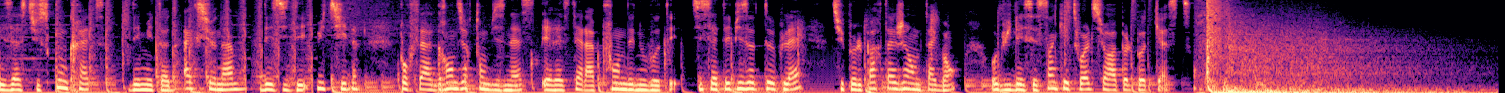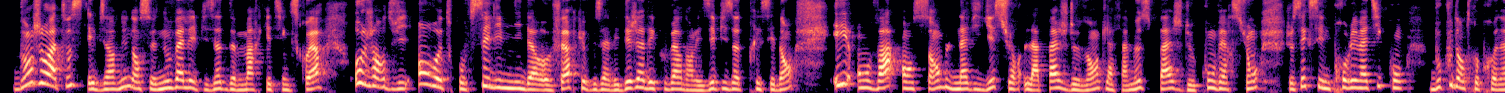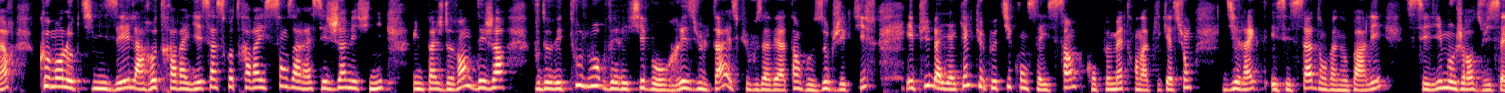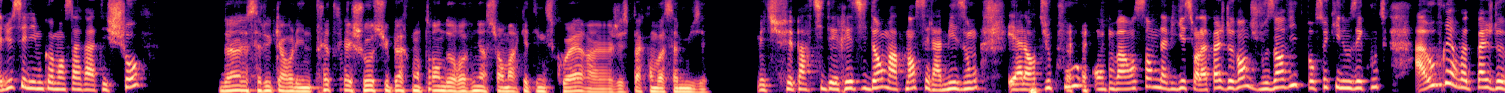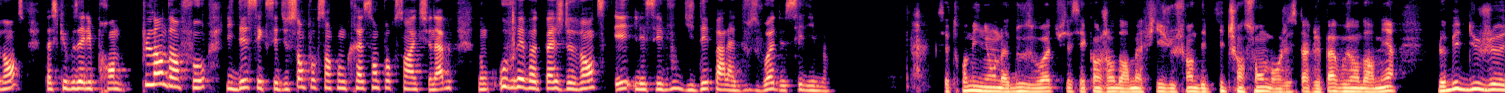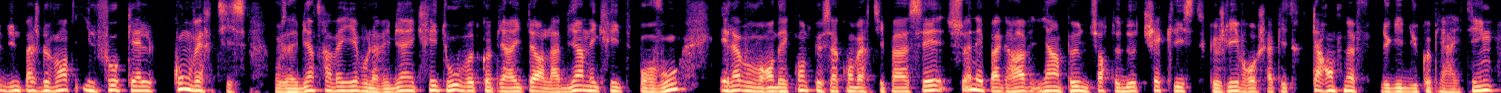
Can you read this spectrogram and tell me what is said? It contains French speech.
des astuces concrètes, des méthodes actionnables, des idées utiles pour faire grandir ton business et rester à la pointe des nouveautés. Si cet épisode te plaît, tu peux le partager en me taguant ou lui laisser 5 étoiles sur Apple Podcast. Bonjour à tous et bienvenue dans ce nouvel épisode de Marketing Square. Aujourd'hui, on retrouve Céline Niederhofer que vous avez déjà découvert dans les épisodes précédents et on va ensemble naviguer sur la page de vente, la fameuse page de conversion. Je sais que c'est une problématique qu'ont beaucoup d'entrepreneurs. Comment l'optimiser, la retravailler? Ça se retravaille sans arrêt, c'est jamais fini. Une page de vente, déjà, vous devez toujours vérifier vos résultats. Est-ce que vous avez atteint vos objectifs? Et puis, bah, il y a quelques petits conseils simples qu'on peut mettre en application directe et c'est ça dont va nous parler Céline aujourd'hui. Salut Célim, comment ça va? T'es chaud? Ben, Salut Caroline, très très chaud, super content de revenir sur Marketing Square. Euh, j'espère qu'on va s'amuser. Mais tu fais partie des résidents maintenant, c'est la maison. Et alors du coup, on va ensemble naviguer sur la page de vente. Je vous invite, pour ceux qui nous écoutent, à ouvrir votre page de vente parce que vous allez prendre plein d'infos. L'idée, c'est que c'est du 100% concret, 100% actionnable. Donc ouvrez votre page de vente et laissez-vous guider par la douce voix de Célim. C'est trop mignon, la douce voix. Tu sais, c'est quand j'endors ma fille, je lui chante des petites chansons. Bon, j'espère que je vais pas vous endormir. Le but du jeu d'une page de vente, il faut qu'elle convertisse. Vous avez bien travaillé, vous l'avez bien écrite ou votre copywriter l'a bien écrite pour vous. Et là, vous vous rendez compte que ça convertit pas assez. Ce n'est pas grave. Il y a un peu une sorte de checklist que je livre au chapitre 49 du guide du copywriting.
